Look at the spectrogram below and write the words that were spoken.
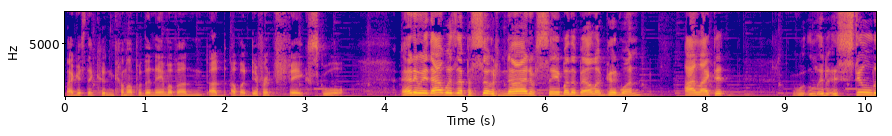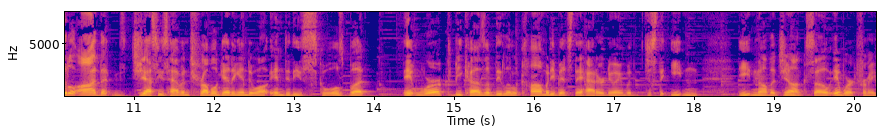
I guess they couldn't come up with the name of a, a of a different fake school. Anyway, that was episode nine of Saved by the Bell, a good one. I liked it. It's still a little odd that Jesse's having trouble getting into all, into these schools, but it worked because of the little comedy bits they had her doing with just the eating eating all the junk. So it worked for me.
